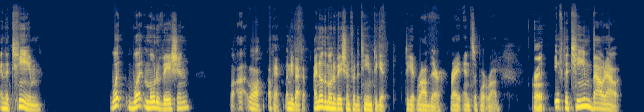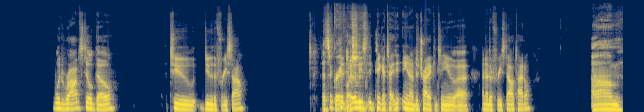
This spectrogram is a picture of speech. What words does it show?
And the team what what motivation well, I, well okay let me back up. I know the motivation for the team to get to get rob there right and support rob Right. if the team bowed out would rob still go to do the freestyle That's a great To- question. at least take a you know to try to continue uh, another freestyle title um,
